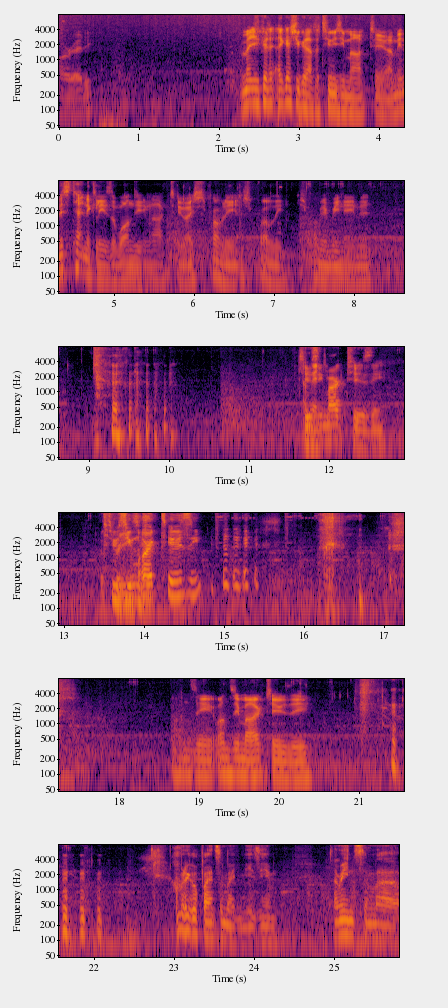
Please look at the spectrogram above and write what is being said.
Already. I mean, you could. I guess you could have a Tuesday Mark too. I mean, this technically is a one D Mark too. I should probably. I should probably. I should probably rename it. Toozy good. Mark Toozy. The Toozy. Mark Toozy. Onesie, onesie Mark Tuesday. I'm gonna go find some magnesium. I mean, some uh,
